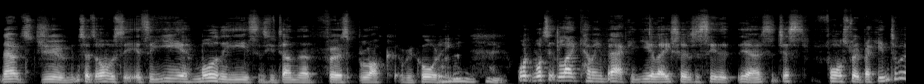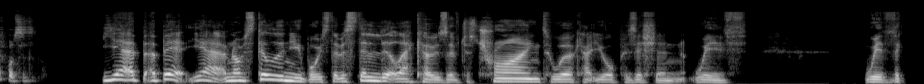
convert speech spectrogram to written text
Now it's June, so it's almost it's a year, more than a year since you've done that first block of recording. Oh, what what's it like coming back a year later to see that? You know, is it just fall straight back into it? What's it? Yeah, a, a bit. Yeah, I mean, I was still the new boys. There were still little echoes of just trying to work out your position with, with the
